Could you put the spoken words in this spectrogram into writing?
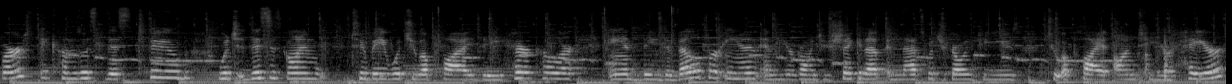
first it comes with this tube, which this is going to be what you apply the hair color and the developer in and you're going to shake it up and that's what you're going to use to apply it onto your hair.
